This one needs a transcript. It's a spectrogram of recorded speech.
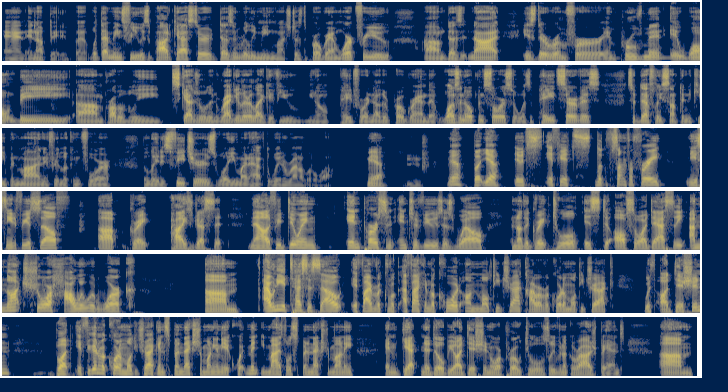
and and update it. But what that means for you as a podcaster doesn't really mean much. Does the program work for you? Um, does it not? Is there room for improvement? It won't be um, probably scheduled and regular like if you you know paid for another program that wasn't open source or was a paid service. So definitely something to keep in mind if you're looking for the latest features. Well, you might have to wait around a little while. Yeah. Mhm. Yeah, but yeah, if it's if it's looking for something for free and you just need it for yourself, uh, great. Highly suggest it. Now, if you're doing in-person interviews as well. Another great tool is to also Audacity. I'm not sure how it would work. Um, I would need to test this out if I rec- if I can record on multi-track. How I record on multi-track with Audition. But if you're gonna record on multi-track and spend extra money on the equipment, you might as well spend an extra money and get an Adobe Audition or Pro Tools or even a GarageBand. Um,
